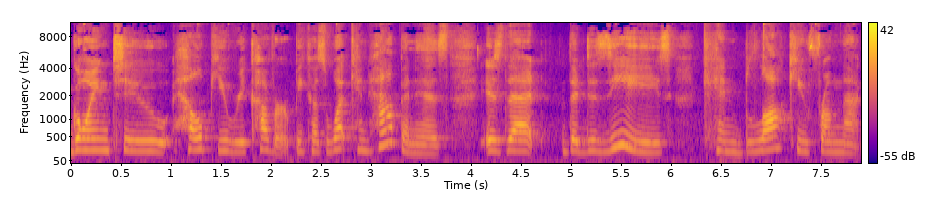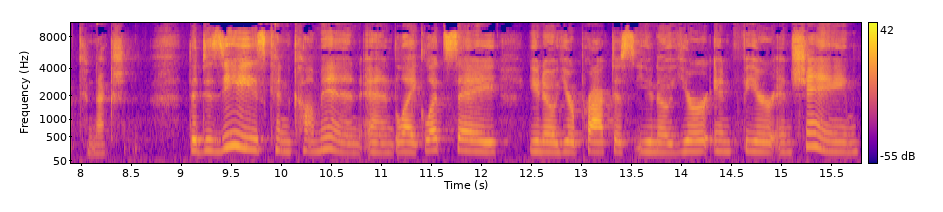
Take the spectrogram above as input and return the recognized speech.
going to help you recover. Because what can happen is is that the disease can block you from that connection. The disease can come in and like let's say you know your practice you know you're in fear and shame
